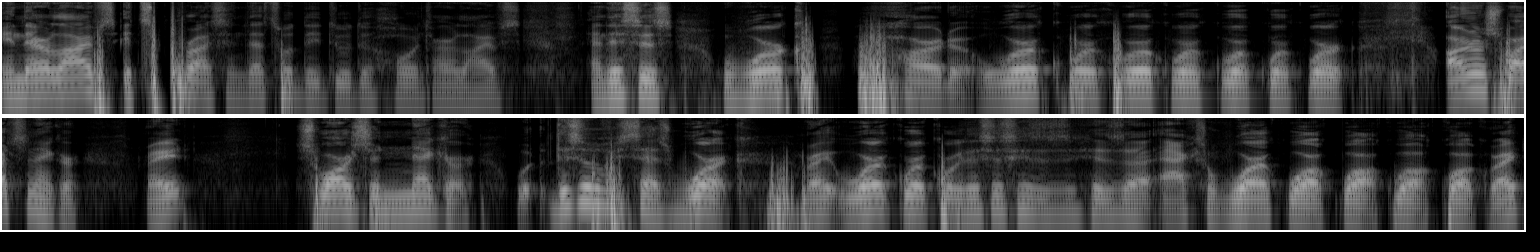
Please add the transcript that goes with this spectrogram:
in their lives it's present that's what they do the whole entire lives and this is work harder work work work work work work work arnold schwarzenegger right Schwarzenegger. This is what he says: work, right? Work, work, work. This is his his uh, actual work, work, work, work, work, right?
